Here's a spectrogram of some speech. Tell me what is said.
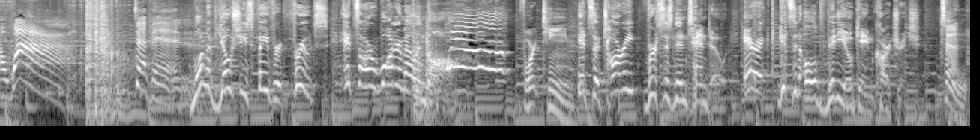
A wah! Seven. One of Yoshi's favorite fruits, it's our watermelon ball. 14. It's Atari versus Nintendo. Eric gets an old video game cartridge. 10.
